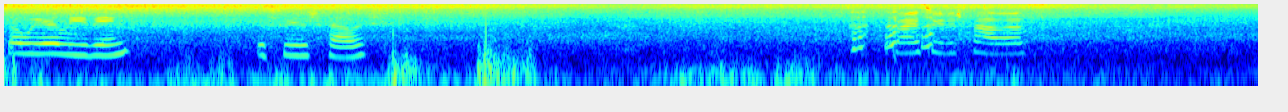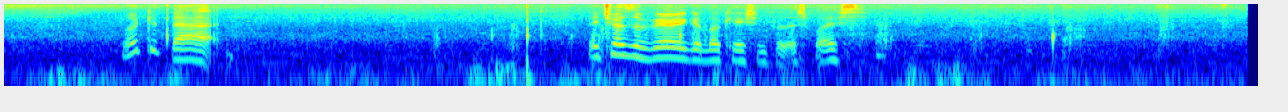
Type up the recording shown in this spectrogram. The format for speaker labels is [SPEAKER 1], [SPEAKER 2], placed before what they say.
[SPEAKER 1] So we are leaving the Swedish Palace.
[SPEAKER 2] Bye, Swedish Palace.
[SPEAKER 1] Look at that. They chose a very good location for this place.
